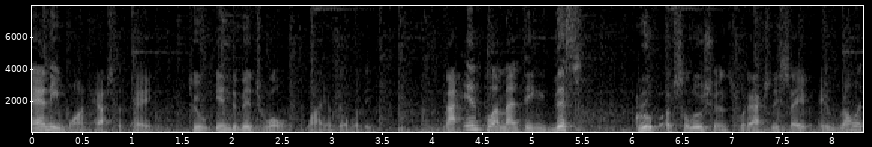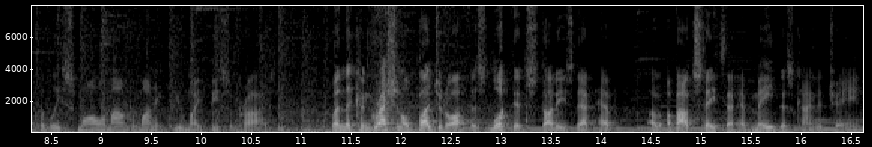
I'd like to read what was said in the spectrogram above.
anyone has to pay, to individual liability. Now, implementing this group of solutions would actually save a relatively small amount of money. You might be surprised. When the Congressional Budget Office looked at studies that have uh, about states that have made this kind of change,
